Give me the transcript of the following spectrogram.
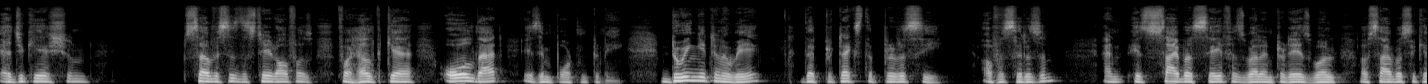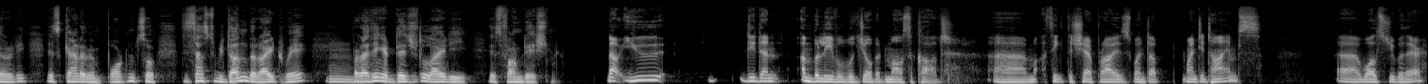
education, services the state offers for healthcare, all that is important to me. Doing it in a way that protects the privacy of a citizen and is cyber safe as well in today's world of cybersecurity is kind of important. So this has to be done the right way. Mm. But I think a digital ID is foundational. Now, you did an unbelievable job at MasterCard. Um, I think the share price went up 20 times uh, whilst you were there.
